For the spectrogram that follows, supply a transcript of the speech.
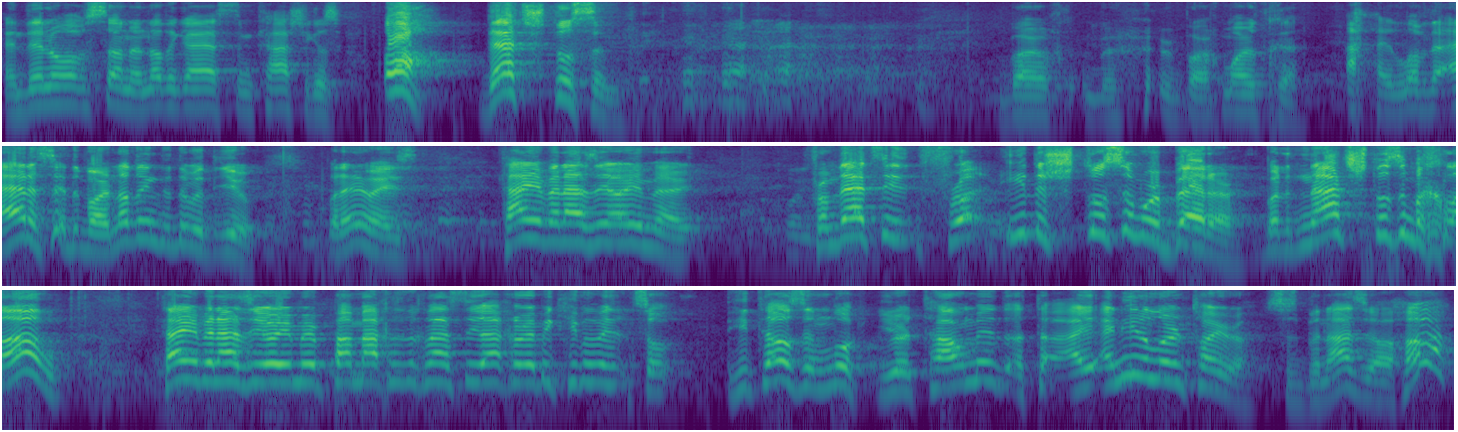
And then all of a sudden, another guy asked him Kashi, he goes, Oh, that's shtusim. Baruch, Baruch. I love that. I had to say the bar, nothing to do with you. But anyways, Tanya ben Azai Omer. From that, se- fro- either shtusim were better, but not shtusim b'chlal. Tanya ben Kiva. So he tells him, look, you're a Talmud. I, I need to learn Torah. Says Ben Azai, huh?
